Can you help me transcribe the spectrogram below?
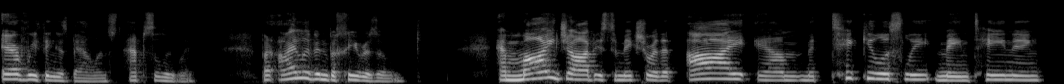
everything is balanced. Absolutely. But I live in Bechira zone. And my job is to make sure that I am meticulously maintaining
